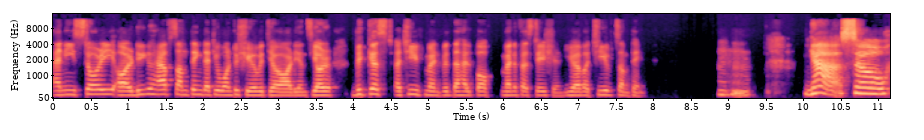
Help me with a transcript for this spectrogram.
any story or do you have something that you want to share with your audience? Your biggest achievement with the help of manifestation. You have achieved something. Mm-hmm. Yeah. So,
